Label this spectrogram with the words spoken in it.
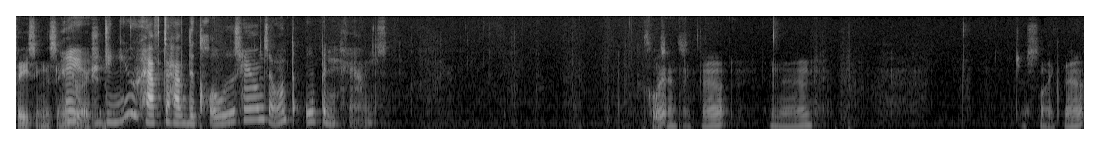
facing the same Hey, direction. do you have to have the closed hands? I want the open hands. Close hands like that, and then just like that.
